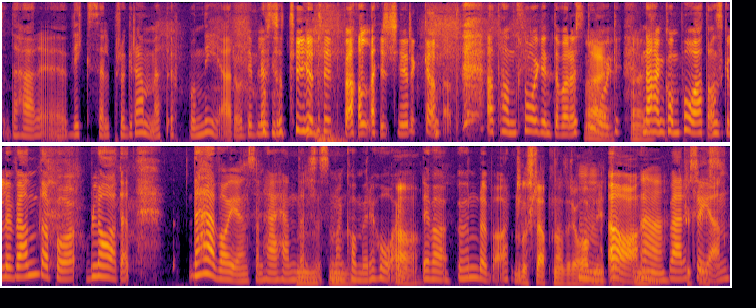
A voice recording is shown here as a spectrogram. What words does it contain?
det här eh, vigselprogrammet upp och ner och det blev så tydligt för alla i kyrkan att, att han såg inte vad det stod Nej, nej. när han kom på att han skulle vända på bladet. Det här var ju en sån här händelse Mm, som man mm. kommer ihåg. Ja. Det var underbart. Då slappnade det av Mm. Ja, Ja, verkligen.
